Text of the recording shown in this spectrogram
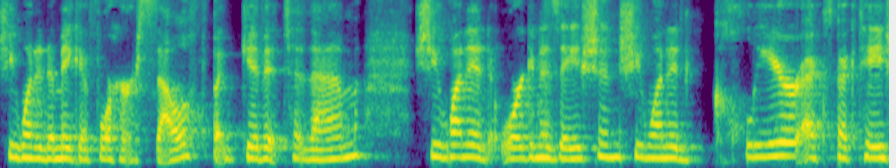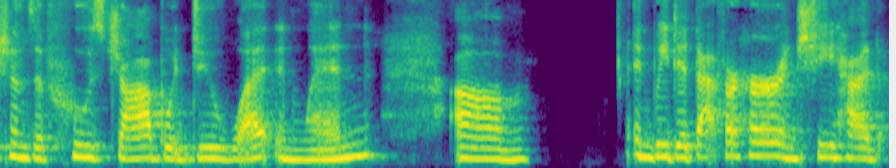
she wanted to make it for herself, but give it to them. She wanted organization. She wanted clear expectations of whose job would do what and when. Um, and we did that for her. And she had,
